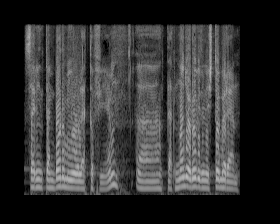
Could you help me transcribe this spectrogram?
Szerintem baromi jó lett a film, uh, tehát nagyon röviden és tömören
